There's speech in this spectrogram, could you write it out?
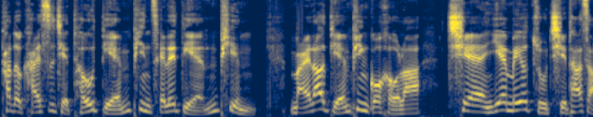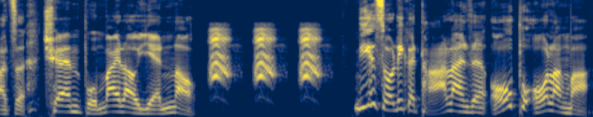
他就开始去偷电瓶车的电瓶，卖了电瓶过后呢，钱也没有做其他啥子，全部买了烟了。你说你个大男人饿不饿狼嘛？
